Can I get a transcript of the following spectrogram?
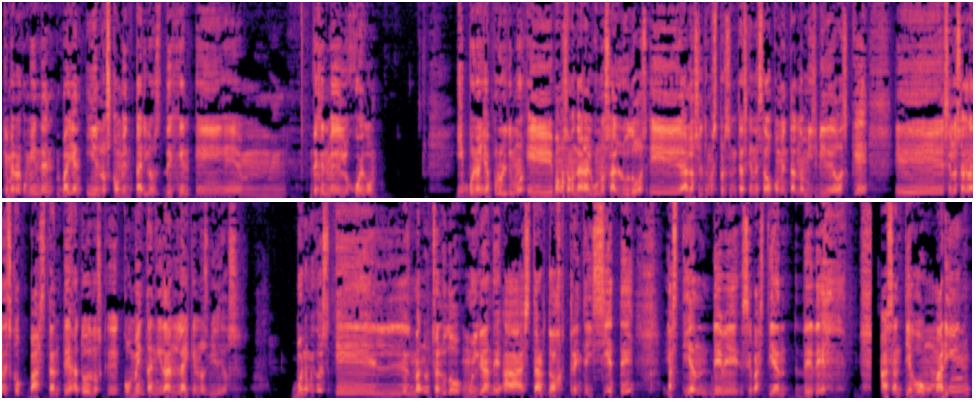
que me recomienden, vayan y en los comentarios dejen, eh, déjenme el juego y bueno, ya por último, eh, vamos a mandar algunos saludos eh, a las últimas personitas que han estado comentando mis videos, que se los agradezco bastante a todos los que comentan y dan like en los videos. Bueno amigos, les mando un saludo muy grande a Stardog37, Bastián Debe, Sebastián Dede, a Santiago Marín,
